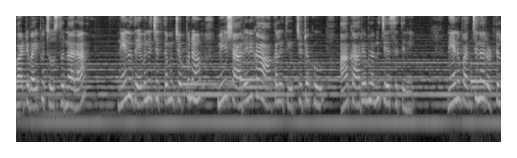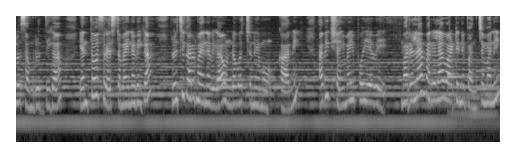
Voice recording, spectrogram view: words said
వాటి వైపు చూస్తున్నారా? నేను దేవుని చిత్తము చెప్పున మీ శారీరక ఆకలి తీర్చుటకు ఆ కార్యములను చేసి తిని. నేను పంచిన రొట్టెలు సమృద్ధిగా ఎంతో శ్రేష్టమైనవిగా రుచికరమైనవిగా ఉండవచ్చునేమో కానీ అవి క్షయమైపోయేవే. మరలా మరలా వాటిని పంచమని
